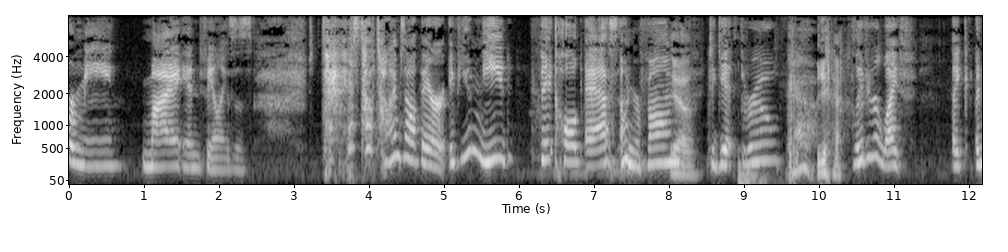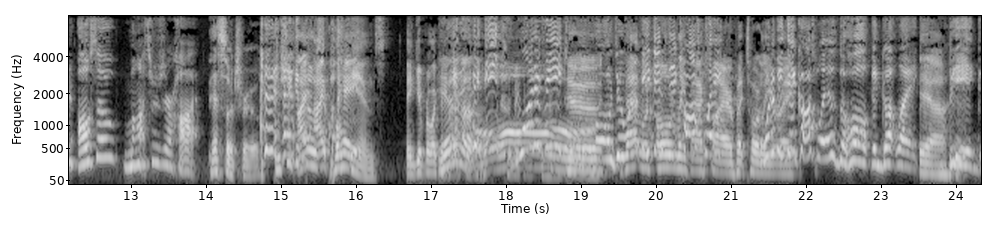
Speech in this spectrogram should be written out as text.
for me, my end feelings is it's tough times out there. If you need thick Hulk ass on your phone Yeah. to get through, Yeah. Yeah. live your life. Like, and also monsters are hot. That's so true. You should get I- those I- Hulk hey, hands. And give her like a Yeah. what if he? Dude, oh, dude, what that if he did, only did cosplay? backfire, but totally What if he did cosplay as the Hulk and got like Yeah. big?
